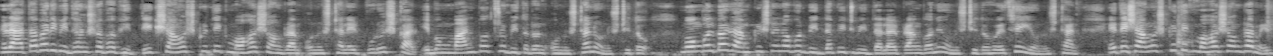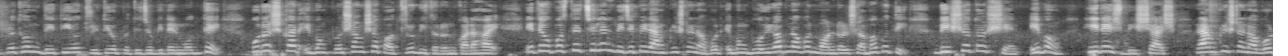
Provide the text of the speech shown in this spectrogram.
রাতাবাড়ি বিধানসভা ভিত্তিক সাংস্কৃতিক মহাসংগ্রাম অনুষ্ঠানের পুরস্কার এবং মানপত্র বিতরণ অনুষ্ঠান অনুষ্ঠিত। মঙ্গলবার রামকৃষ্ণনগর বিদ্যাপীঠ বিদ্যালয় প্রাঙ্গণে অনুষ্ঠিত হয়েছে এই অনুষ্ঠান। এতে সাংস্কৃতিক মহাসংগ্রামের প্রথম, দ্বিতীয়, তৃতীয় প্রতিযোগীদের মধ্যে পুরস্কার এবং প্রশংসাপত্র বিতরণ করা হয়। এতে উপস্থিত ছিলেন বিজেপি রামকৃষ্ণনগর এবং ভৈরবনগর মণ্ডল সভাপতি বিশ্বতোষ সেন এবং হিরেশ বিশ্বাস, রামকৃষ্ণনগর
